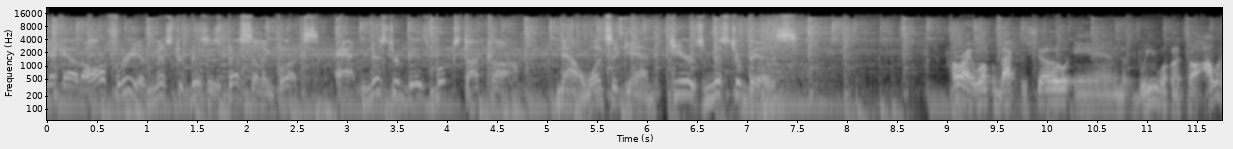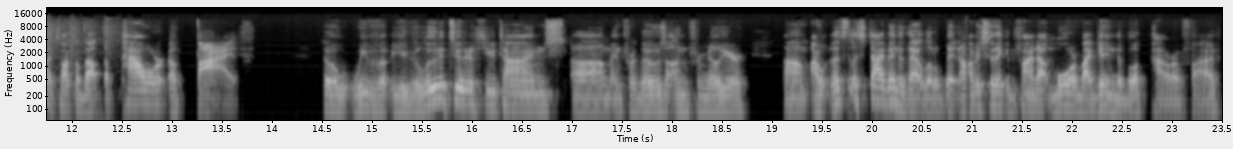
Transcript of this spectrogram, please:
Check out all three of Mr. Biz's best selling books at MrBizBooks.com. Now, once again, here's Mr. Biz. All right, welcome back to the show, and we want to talk. I want to talk about the power of five. So we've you've alluded to it a few times, um, and for those unfamiliar, um, I, let's let's dive into that a little bit. And obviously, they can find out more by getting the book Power of Five.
